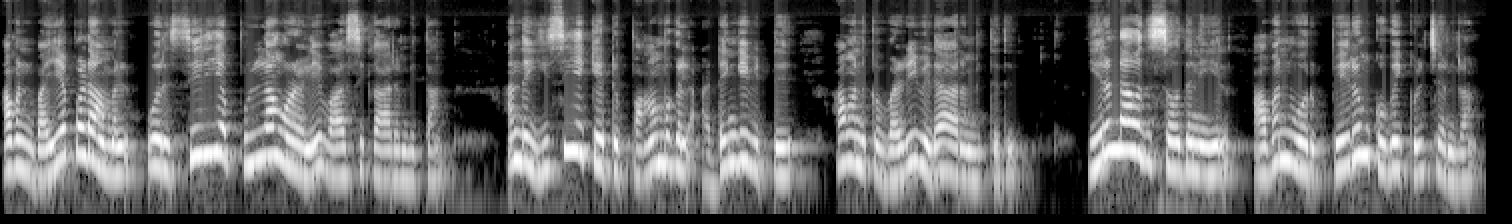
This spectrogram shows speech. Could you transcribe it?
அவன் பயப்படாமல் ஒரு சிறிய புல்லாங்குழலை வாசிக்க ஆரம்பித்தான். அந்த இசையை கேட்டு பாம்புகள் அடங்கிவிட்டு அவனுக்கு வழிவிட ஆரம்பித்தது. இரண்டாவது சோதனையில் அவன் ஒரு பெரும் குகைக்குள் சென்றான்.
